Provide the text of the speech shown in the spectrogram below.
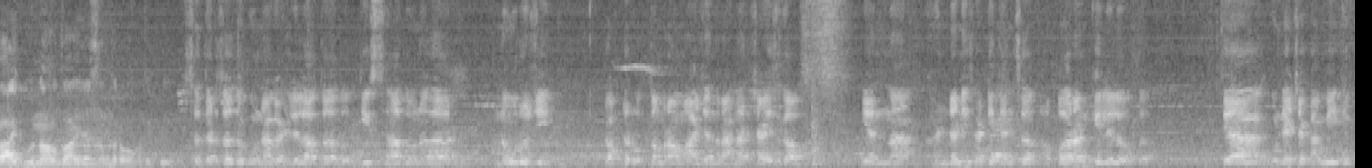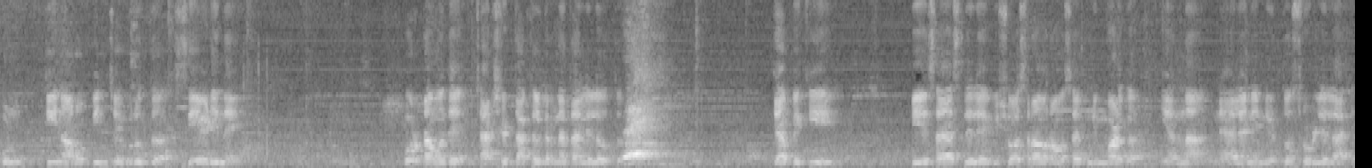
काय गुन्हा होता या संदर्भामध्ये? सदरचा जो गुन्हा घडलेला होता तो तीस सहा दोन हजार नऊ रोजी डॉक्टर उत्तमराव महाजन राहणार चाळीसगाव यांना खंडणीसाठी त्यांचं अपहरण केलेलं होतं. त्या गुन्ह्याच्या कामी एकूण तीन आरोपींच्या विरुद्ध सी आय डीने कोर्टामध्ये चार्जशीट दाखल करण्यात आलेलं होतं. त्यापैकी पी एस आय असलेले विश्वासराव रावसाहेब निंबाळकर यांना न्यायालयाने निर्दोष सोडलेला आहे.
